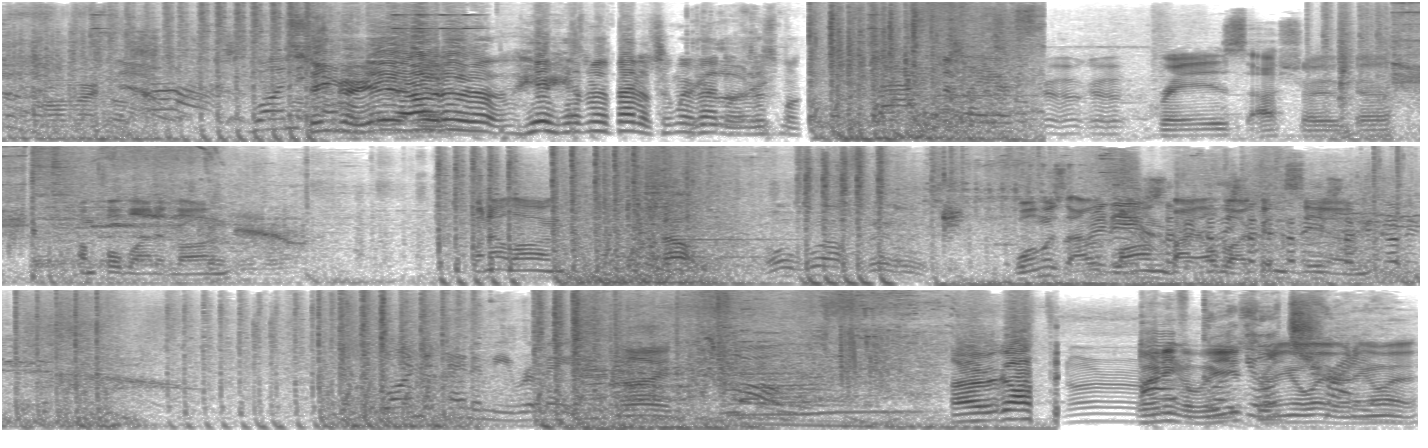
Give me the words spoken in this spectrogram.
Oh, very close. One Stinger, enemy yeah, oh no, no. Here, he has my vandal, took my vandal, no smoke. Raise, Astra, go. I'm full blinded long. One out long. One out. One was out long by elbow, I couldn't see him. One enemy remaining. Nice. Alright, we got this. Running away, He's running away, running away.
